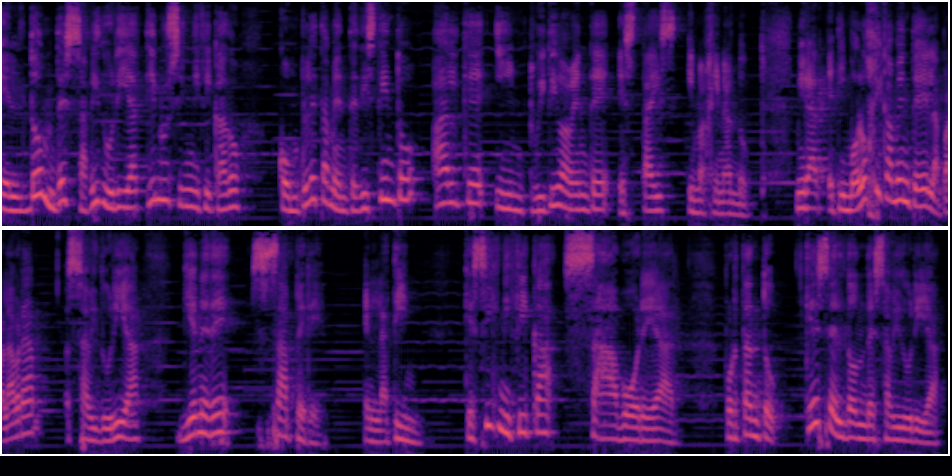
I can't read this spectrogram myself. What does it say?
el don de sabiduría tiene un significado completamente distinto al que intuitivamente estáis imaginando. Mirad, etimológicamente la palabra sabiduría viene de sapere, en latín, que significa saborear. Por tanto, ¿qué es el don de sabiduría?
